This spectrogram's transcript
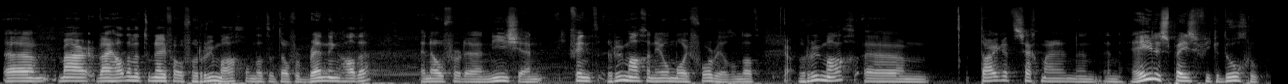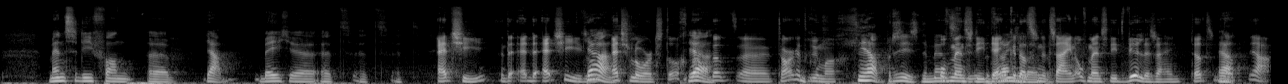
Ehm, maar wij hadden het toen even over Rumach, omdat we het over branding hadden. En over de niche. En ik vind Rumach een heel mooi voorbeeld. Omdat Ja. Rumach ehm, target zeg maar een, een hele specifieke doelgroep. Mensen die van, eh, ja, beetje het, het, het Edgy. De, de edgy. Ja. Edgelords, toch? Ja. Dat, dat eh, target Rumach. ja, precies. De mensen of mensen die denken dat ze het zijn, of mensen die het willen zijn. Dat, Ja. dat, ja.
